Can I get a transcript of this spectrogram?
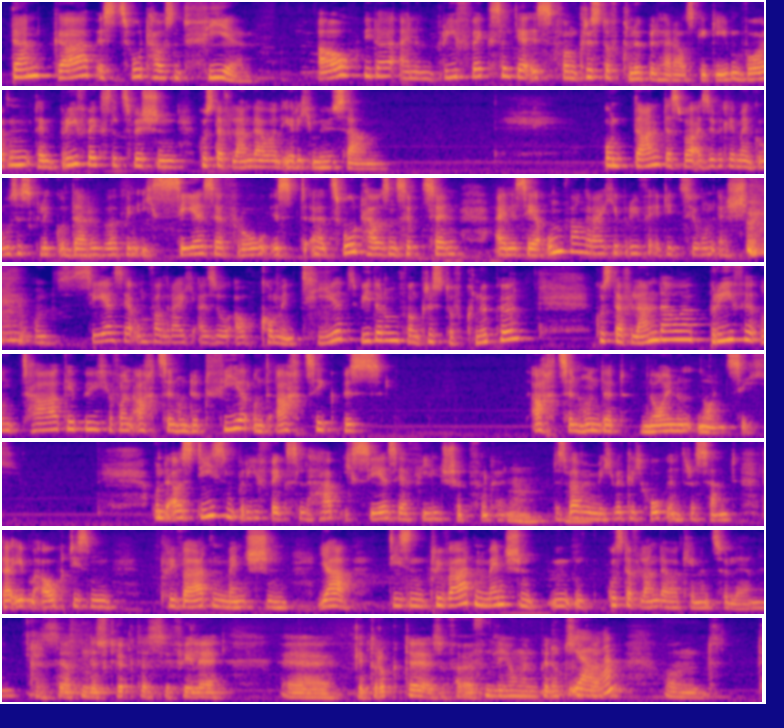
Dann gab es 2004 auch wieder einen Briefwechsel, der ist von Christoph Knüppel herausgegeben worden, den Briefwechsel zwischen Gustav Landauer und Erich Mühsam. Und dann, das war also wirklich mein großes Glück und darüber bin ich sehr, sehr froh, ist äh, 2017 eine sehr umfangreiche Briefedition erschienen und sehr, sehr umfangreich, also auch kommentiert, wiederum von Christoph Knüppel. Gustav Landauer, Briefe und Tagebücher von 1884 bis 1899. Und aus diesem Briefwechsel habe ich sehr, sehr viel schöpfen können. Mhm. Das war für mich wirklich hochinteressant, da eben auch diesen privaten Menschen, ja, diesen privaten Menschen Gustav Landauer kennenzulernen. Also Sie hatten das Glück, dass Sie viele äh, gedruckte, also Veröffentlichungen benutzen ja. konnten. Und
